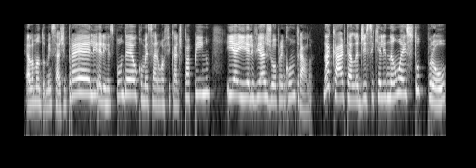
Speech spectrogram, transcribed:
Ela mandou mensagem para ele, ele respondeu, começaram a ficar de papinho e aí ele viajou para encontrá-la. Na carta, ela disse que ele não a estuprou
